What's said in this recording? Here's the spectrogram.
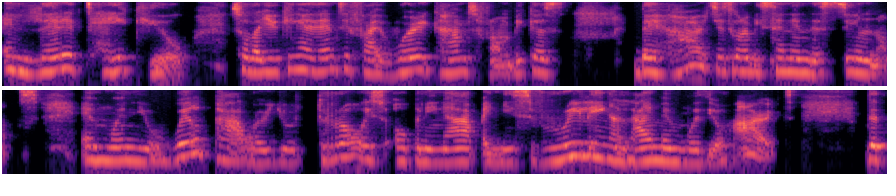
And let it take you so that you can identify where it comes from because the heart is going to be sending the signals. And when your willpower your throat is opening up and it's really in alignment with your heart the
